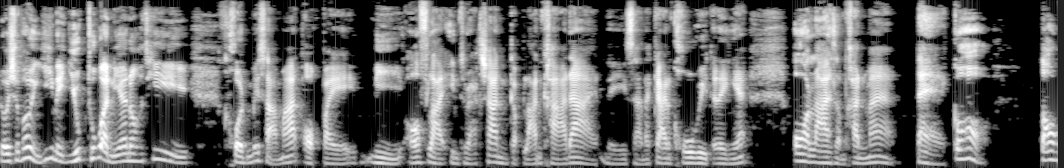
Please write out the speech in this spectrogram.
โดยเฉพาะอย่างยิ่งในยุคทุกวันนี้เนาะที่คนไม่สามารถออกไปมีออฟไลน์ interaction กับร้านค้าได้ในสถานการณ์โควิดอะไรเงี้ยออนไลน์สำคัญมาก แต่ก็ต้อง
